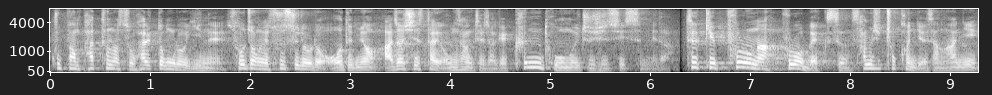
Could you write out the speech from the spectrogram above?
쿠팡 파트너스 활동으로 인해 소정의 수수료를 얻으며 아저씨스타 영상 제작에 큰 도움을 주실 수 있습니다. 특히 프로나 프로 맥스 30초컨 예상하니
